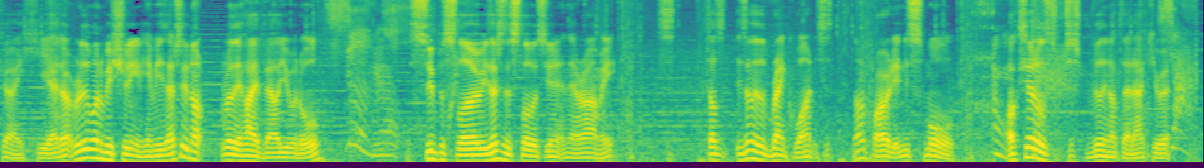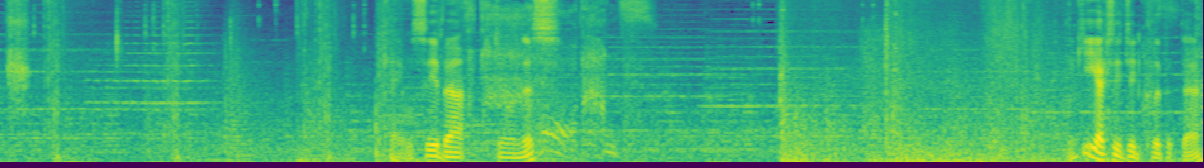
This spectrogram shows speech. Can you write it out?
Guy here, I don't really want to be shooting at him. He's actually not really high value at all. He's super slow. He's actually the slowest unit in their army. He's, does, he's only rank 1. He's just not a priority and he's small. Oxyotl's just really not that accurate. Okay, we'll see about doing this. I think he actually did clip it there.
